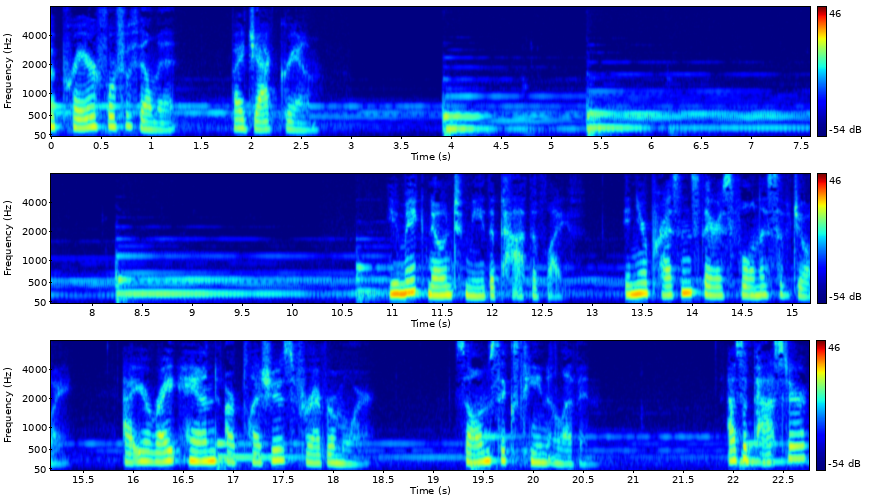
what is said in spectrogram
A Prayer for Fulfillment by Jack Graham. You make known to me the path of life. In your presence there is fullness of joy. At your right hand are pleasures forevermore. Psalm 16:11. As a pastor,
